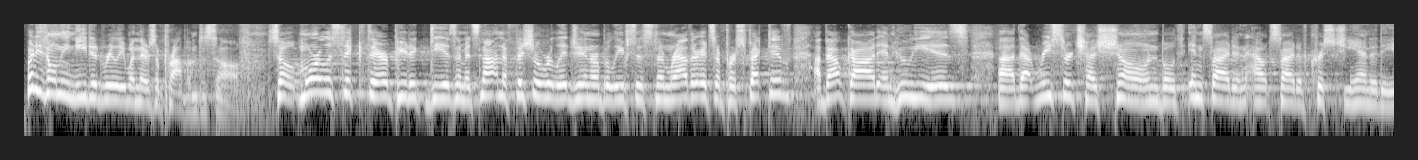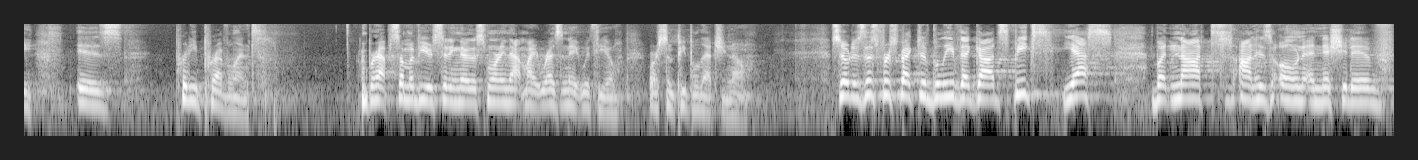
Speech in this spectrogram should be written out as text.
but he's only needed really when there's a problem to solve. So, moralistic therapeutic deism, it's not an official religion or belief system. Rather, it's a perspective about God and who he is uh, that research has shown, both inside and outside of Christianity, is pretty prevalent. And perhaps some of you are sitting there this morning, that might resonate with you or some people that you know. So, does this perspective believe that God speaks? Yes, but not on his own initiative.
